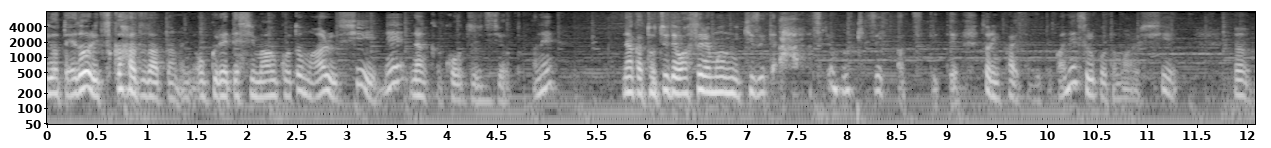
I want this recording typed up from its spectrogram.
予定通り着くはずだったのに遅れてしまうこともあるしねなんか交通事情とかね。なんか途中で忘れ物に気づいて「ああ忘れ物気づいた」っつって言って取りに帰ったりとかねすることもあるし、うん、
